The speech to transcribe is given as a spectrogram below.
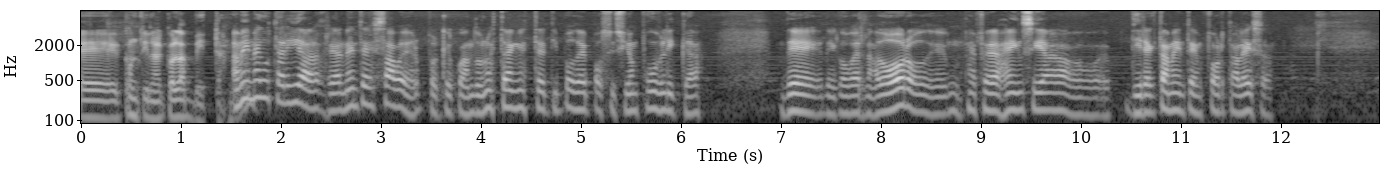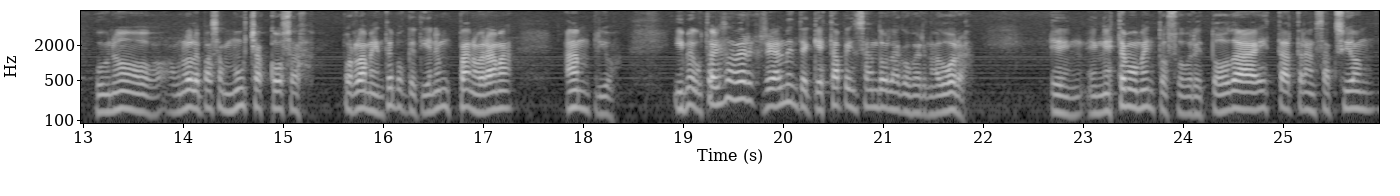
eh, continuar con las vistas. A mí me gustaría realmente saber, porque cuando uno está en este tipo de posición pública, de, de gobernador o de un jefe de agencia o directamente en Fortaleza, uno, a uno le pasan muchas cosas por la mente porque tiene un panorama amplio y me gustaría saber realmente qué está pensando la gobernadora en, este momento sobre toda esta transacción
